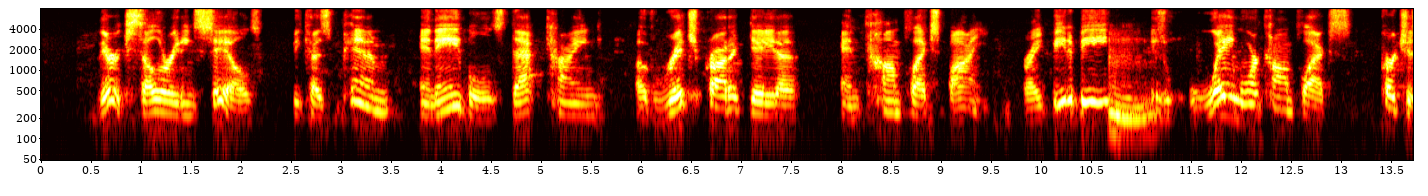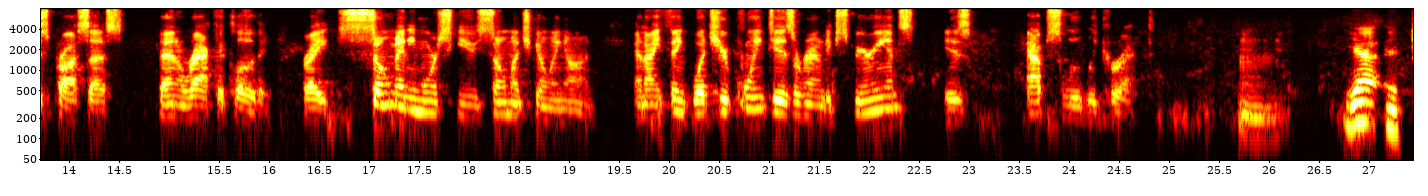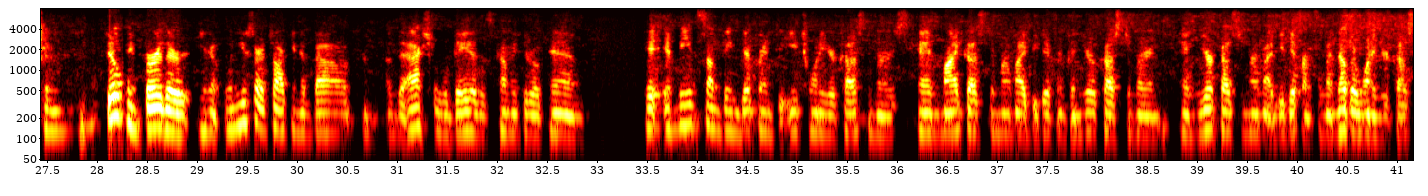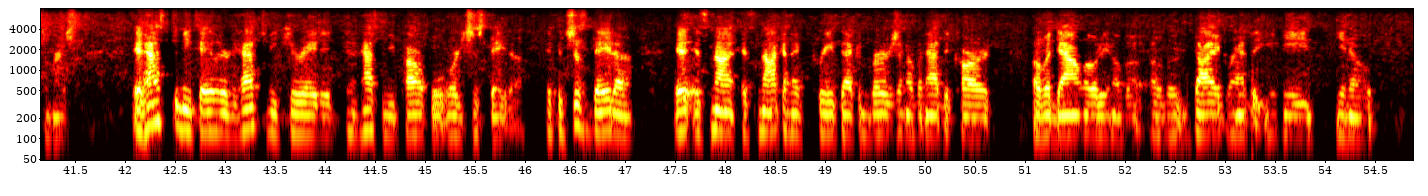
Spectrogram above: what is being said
They're accelerating sales because PIM enables that kind of rich product data and complex buying, right? B2B mm. is way more complex purchase process than a rack of clothing, right? So many more SKUs, so much going on. And I think what your point is around experience is absolutely correct. Yeah, and, and, building further, you know, when you start talking about the actual data that's coming through a PIM, it, it, means something different to each one of your customers. And my customer might be different than your customer, and, and your customer might be different from another one of your customers. It has to be tailored, it has to be curated, and it has to be powerful, or it's just data. If it's just data, it, it's not it's not going to create that conversion of an add to cart, of a downloading of a, of a diagram that you need, you know,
